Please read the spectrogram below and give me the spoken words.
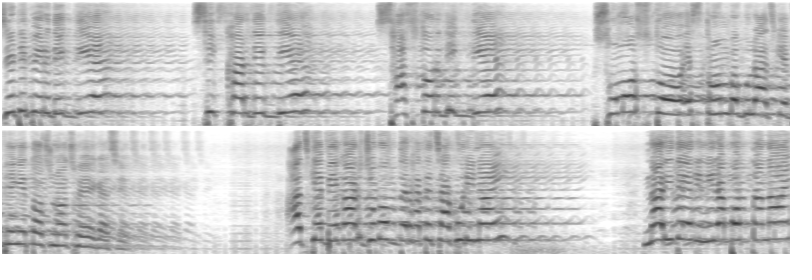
জিডিপির দিক দিয়ে, শিক্ষার দিক দিয়ে, স্বাস্থ্যর দিক দিয়ে সমস্ত স্তম্ভগুলো আজকে ভেঙে তছনছ হয়ে গেছে। আজকে বেকার যুবকদের হাতে চাকুরি নাই, নারীদের নিরাপত্তা নাই।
